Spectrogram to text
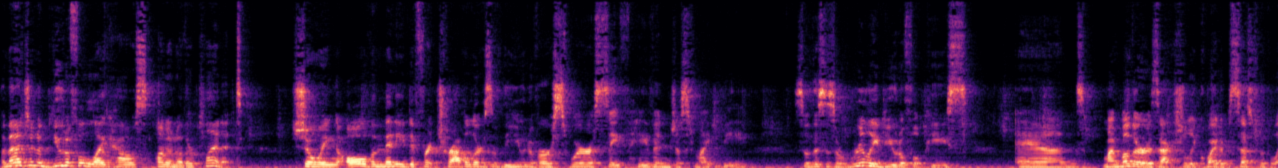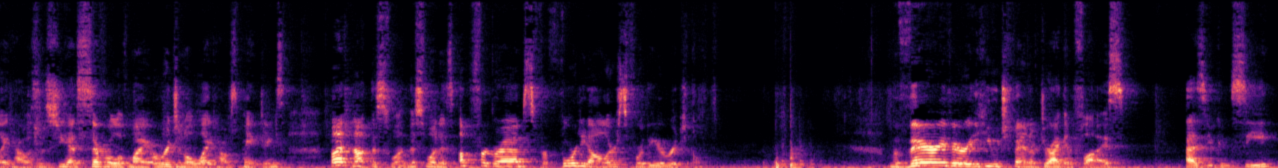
Imagine a beautiful lighthouse on another planet, showing all the many different travelers of the universe where a safe haven just might be. So this is a really beautiful piece. And my mother is actually quite obsessed with lighthouses. She has several of my original lighthouse paintings, but not this one. This one is up for grabs for $40 for the original. I'm a very, very huge fan of dragonflies, as you can see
